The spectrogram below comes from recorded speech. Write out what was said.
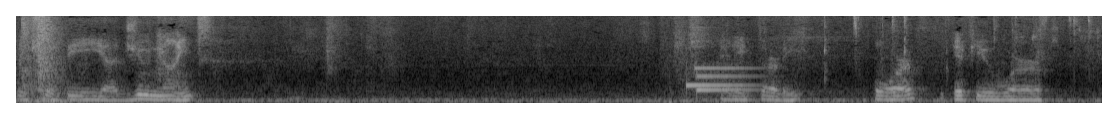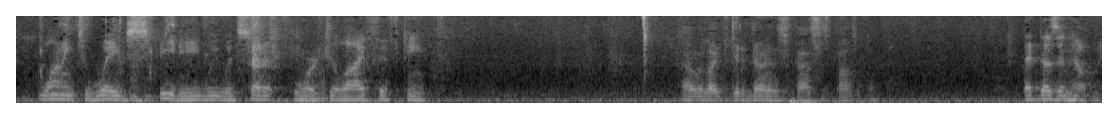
which would be uh, June 9th. At 8:30. Or if you were wanting to waive speedy, we would set it for July 15th. I would like to get it done as fast as possible. That doesn't help me.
